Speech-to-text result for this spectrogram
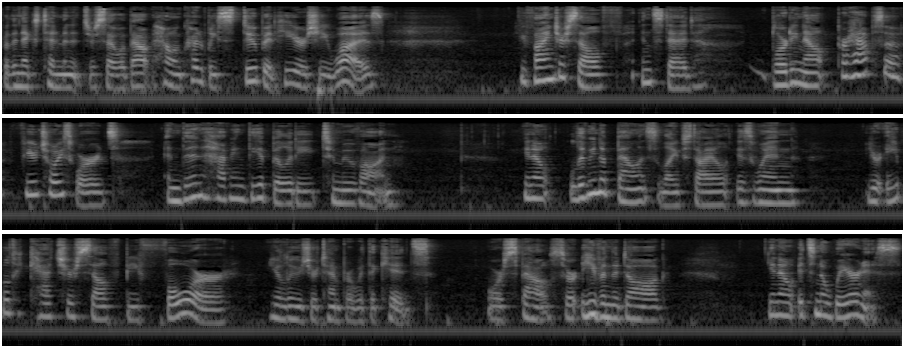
for the next 10 minutes or so about how incredibly stupid he or she was, you find yourself instead blurting out perhaps a few choice words, and then having the ability to move on. You know, living a balanced lifestyle is when you're able to catch yourself before you lose your temper with the kids or spouse or even the dog. You know, it's an awareness.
